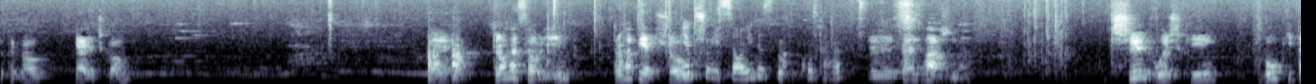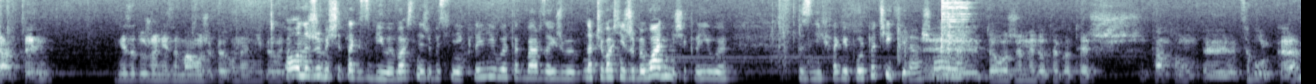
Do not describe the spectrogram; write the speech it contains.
do tego jajeczko. Y, trochę soli, trochę pieprzu. Pieprzu i soli do smaku, tak. Y, co jest ważne. Trzy łyżki bułki tartej. Nie za dużo, nie za mało, żeby one nie były za A one, bardzo- żeby się tak zbiły, właśnie, żeby się nie kleiły tak bardzo i żeby, znaczy właśnie, żeby ładnie się kleiły z nich takie pulpeciki nasze. ale- Y, dołożymy do tego też tamtą y, cebulkę.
